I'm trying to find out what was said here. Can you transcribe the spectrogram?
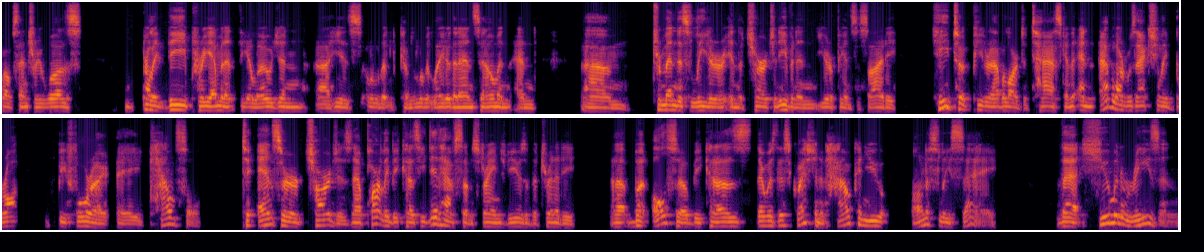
12th century was probably the preeminent theologian uh, he is a little bit comes a little bit later than anselm and and um, tremendous leader in the church and even in european society. He took peter abelard to task and, and abelard was actually brought before a, a council to answer charges. Now, partly because he did have some strange views of the Trinity, uh, but also because there was this question of how can you honestly say that human reason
